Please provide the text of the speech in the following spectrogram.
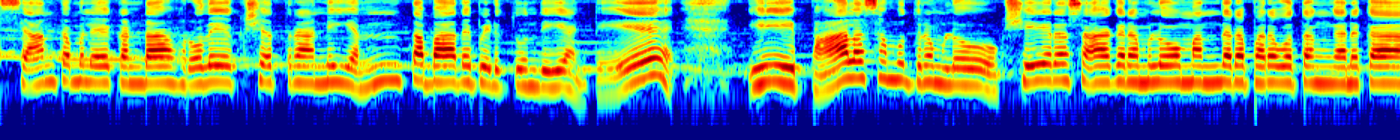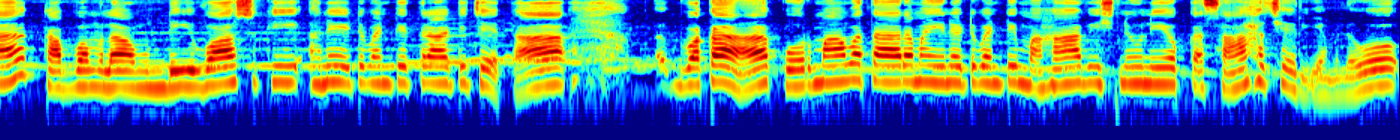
శాంతం లేకుండా హృదయ క్షేత్రాన్ని ఎంత బాధ పెడుతుంది అంటే ఈ పాల సముద్రంలో క్షీరసాగరంలో మందర పర్వతం గనక కవ్వంలా ఉండి వాసుకి అనేటువంటి త్రాటి చేత ఒక కూర్మావతారమైనటువంటి మహావిష్ణువుని యొక్క సాహచర్యంలో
